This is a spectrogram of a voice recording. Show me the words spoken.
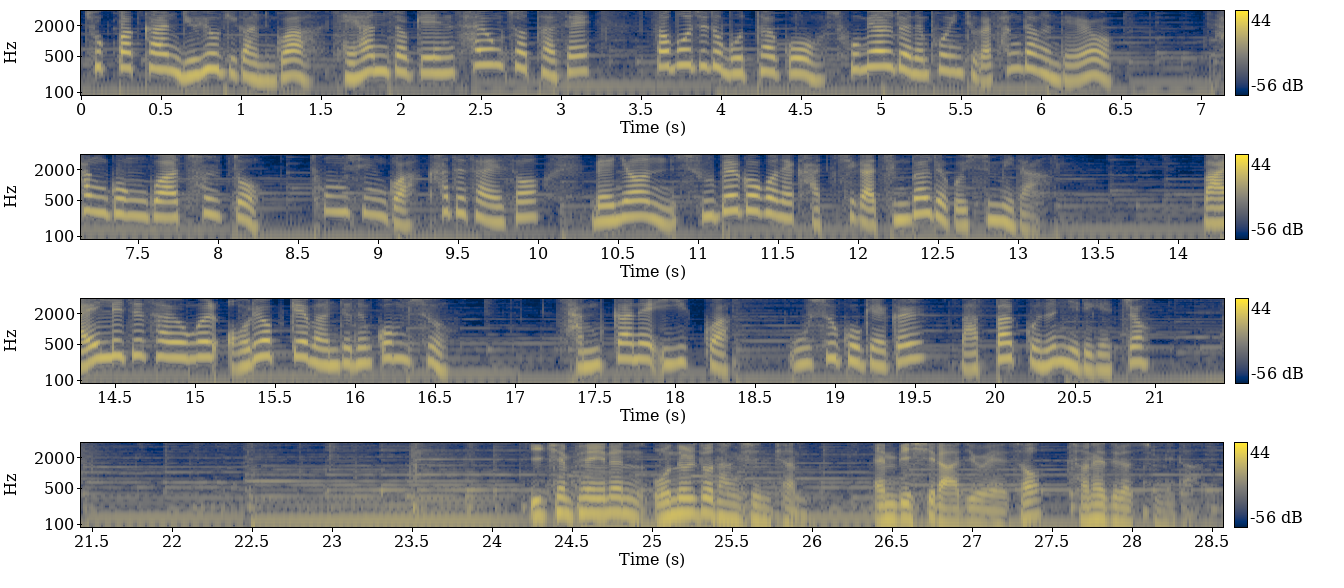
촉박한 유효기간과 제한적인 사용처 탓에 써보지도 못하고 소멸되는 포인트가 상당한데요. 항공과 철도, 통신과 카드사에서 매년 수백억 원의 가치가 증발되고 있습니다. 마일리지 사용을 어렵게 만드는 꼼수, 잠깐의 이익과 우수 고객을 맞바꾸는 일이겠죠. 이 캠페인은 오늘도 당신 편 MBC 라디오에서 전해드렸습니다.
